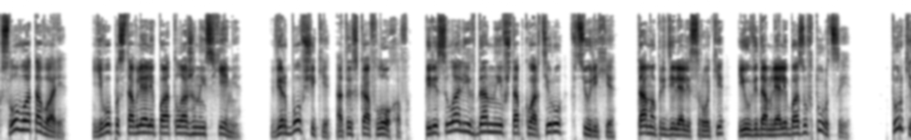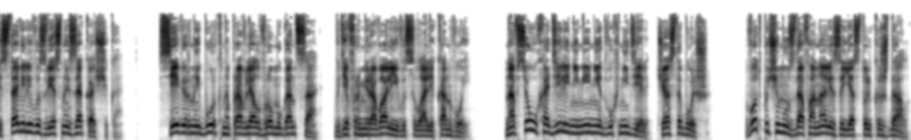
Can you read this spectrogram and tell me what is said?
К слову о товаре. Его поставляли по отлаженной схеме. Вербовщики, отыскав лохов, пересылали их данные в штаб-квартиру в Цюрихе. Там определяли сроки и уведомляли базу в Турции. Турки ставили в известность заказчика. Северный Бург направлял в Рому гонца, где формировали и высылали конвой. На все уходили не менее двух недель, часто больше. Вот почему, сдав анализы, я столько ждал.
